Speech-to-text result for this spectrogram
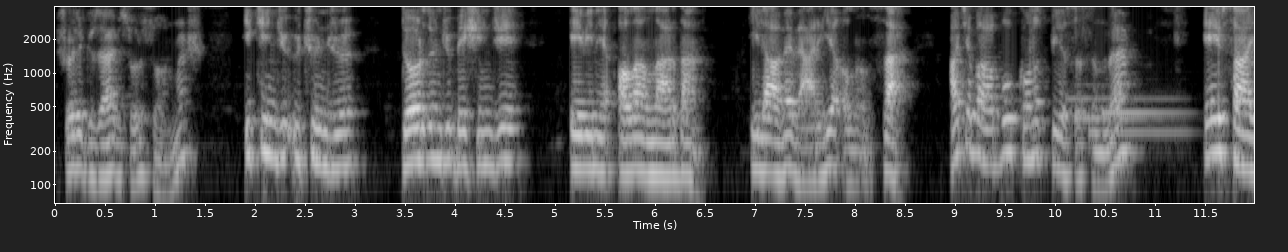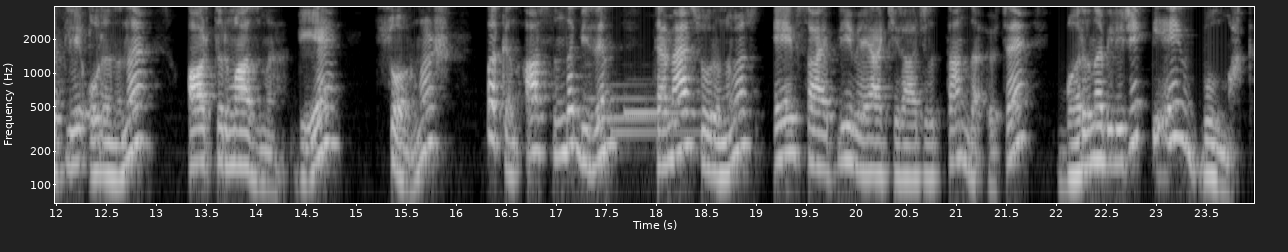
şöyle güzel bir soru sormuş. İkinci, üçüncü, dördüncü, beşinci evini alanlardan ilave vergi alınsa acaba bu konut piyasasında ev sahipliği oranını artırmaz mı diye sormuş. Bakın aslında bizim temel sorunumuz ev sahipliği veya kiracılıktan da öte barınabilecek bir ev bulmak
